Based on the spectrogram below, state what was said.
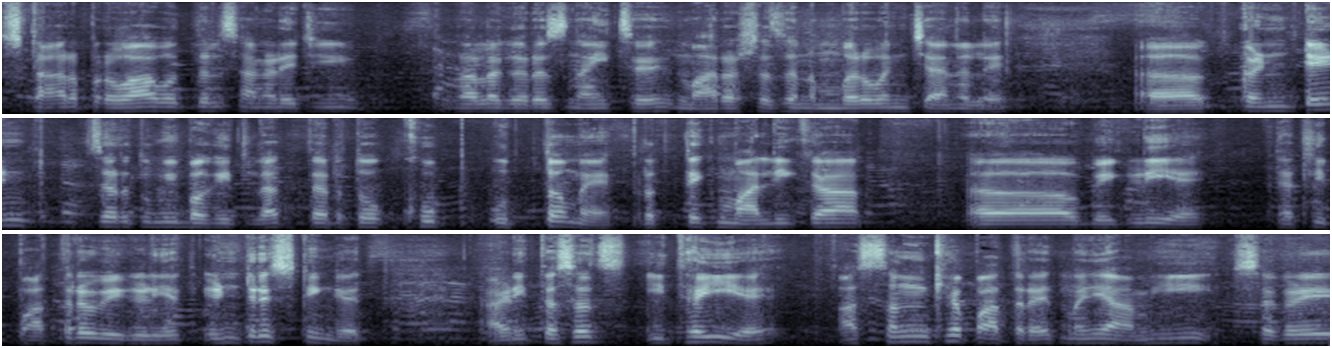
स्टार प्रवाहाबद्दल सांगण्याची कोणाला गरज नाहीच आहे. महाराष्ट्राचं नंबर वन चॅनल आहे. कंटेंट जर तुम्ही बघितलात तर तो खूप उत्तम आहे. प्रत्येक मालिका वेगळी आहे. त्यातली पात्र वेगळी आहेत. इंटरेस्टिंग आहेत. आणि तसंच इथंही आहे. असंख्य पात्र आहेत. म्हणजे आम्ही सगळे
